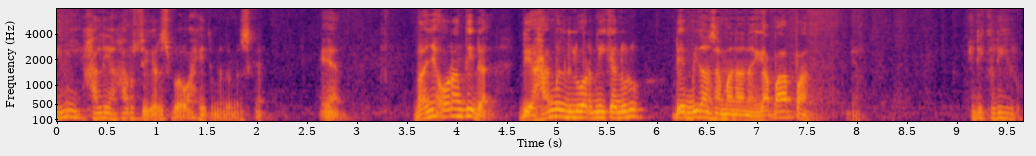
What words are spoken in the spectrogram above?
Ini hal yang harus digarisbawahi teman-teman sekalian. Ya. Banyak orang tidak. Dia hamil di luar nikah dulu. Dia bilang sama anak nggak apa-apa. Ya. Ini keliru.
